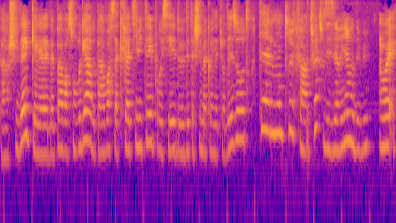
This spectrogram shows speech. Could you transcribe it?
ben, je suis deg de ne pas avoir son regard, de pas avoir sa créativité pour essayer de détacher ma candidature des autres. Tellement de trucs, enfin, Tu vois, tu disais rien au début. ouais,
